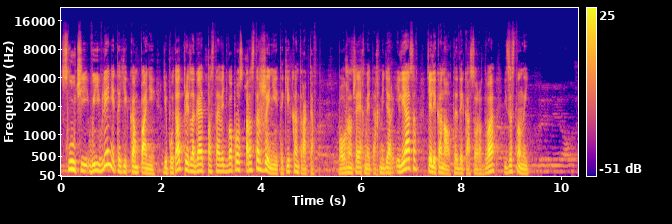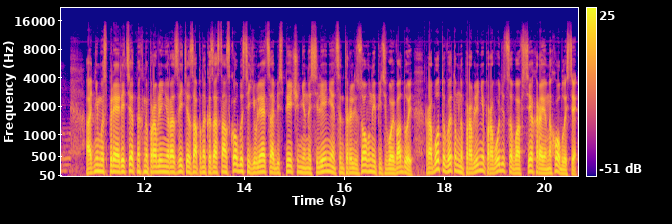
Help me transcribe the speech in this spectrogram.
В случае выявления таких компаний депутат предлагает поставить вопрос о расторжении таких контрактов. Бауыржан Шаяхмет, Ахмедяр Ильясов, телеканал ТДК-42 из Астаны. Одним из приоритетных направлений развития Западно-Казахстанской области является обеспечение населения централизованной питьевой водой. Работа в этом направлении проводится во всех районах области.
